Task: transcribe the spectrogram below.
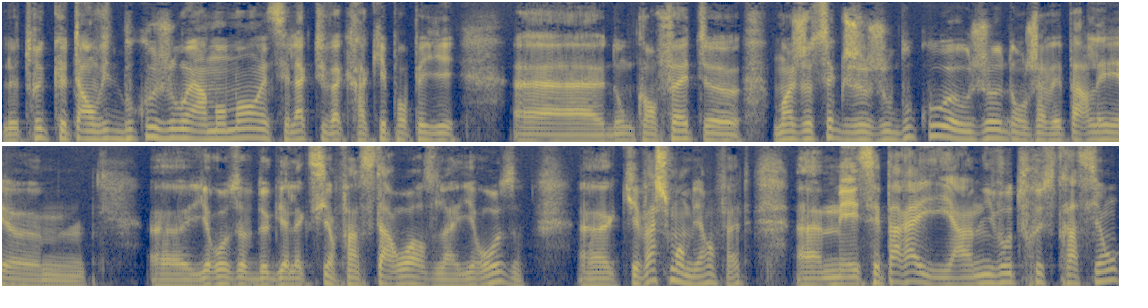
le truc que tu as envie de beaucoup jouer à un moment et c'est là que tu vas craquer pour payer. Euh, donc en fait, euh, moi je sais que je joue beaucoup aux jeux dont j'avais parlé euh, euh, Heroes of the Galaxy, enfin Star Wars là, Heroes, euh, qui est vachement bien en fait. Euh, mais c'est pareil, il y a un niveau de frustration.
